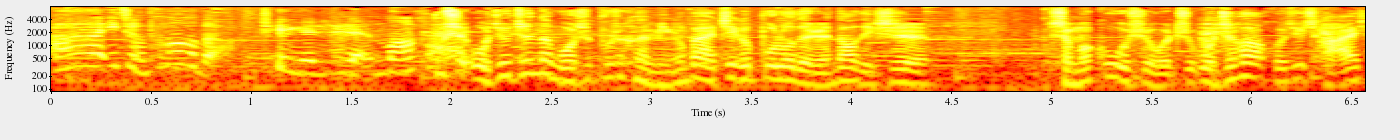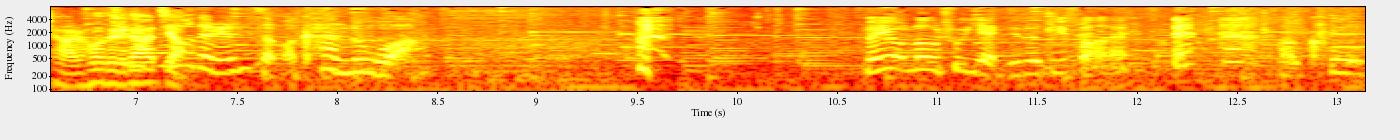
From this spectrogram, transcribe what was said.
啊，一整套的。这个是人吗？不是，我就真的我是不是很明白这个部落的人到底是什么故事？我之我之后要回去查一查，然后再给大家讲这个部落。的人怎么看路啊？没有露出眼睛的地方哎，好酷！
